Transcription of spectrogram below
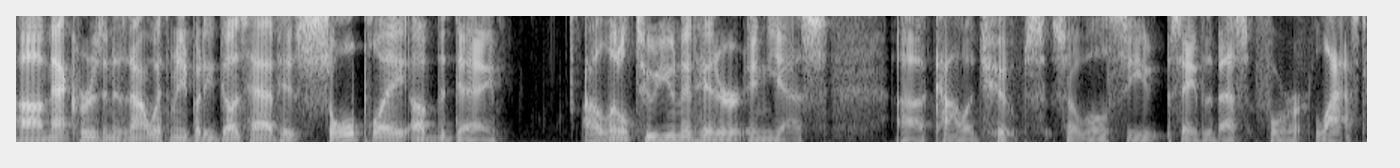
Uh, Matt Cruzan is not with me, but he does have his sole play of the day. A little two unit hitter, and yes, uh, college hoops. So we'll see, save the best for last.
